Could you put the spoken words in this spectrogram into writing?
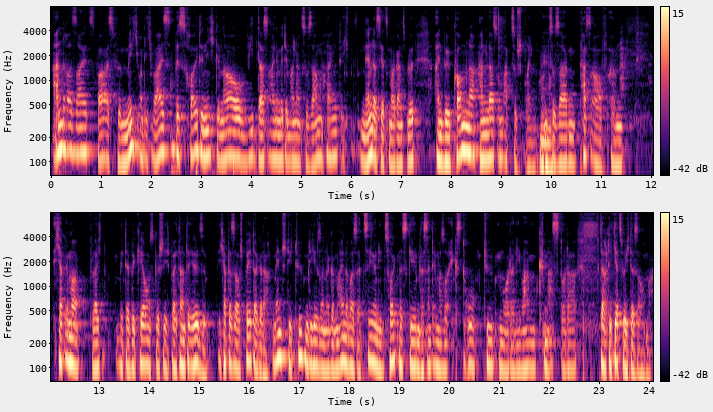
Andererseits war es für mich, und ich weiß bis heute nicht genau, wie das eine mit dem anderen zusammenhängt, ich nenne das jetzt mal ganz blöd, ein willkommener Anlass, um abzuspringen Mhm. und zu sagen, pass auf, ähm, ich habe immer, vielleicht mit der Bekehrungsgeschichte bei Tante Ilse, ich habe das auch später gedacht, Mensch, die Typen, die hier so in der Gemeinde was erzählen, die ein Zeugnis geben, das sind immer so Ex-Drogentypen oder die waren im Knast oder dachte ich, jetzt will ich das auch mal.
